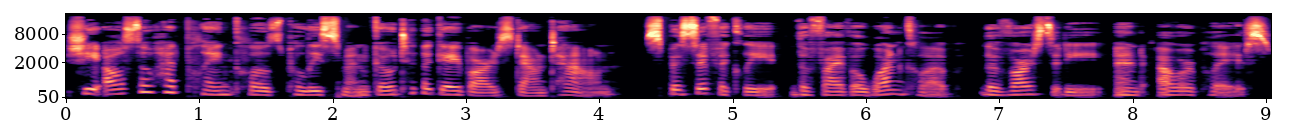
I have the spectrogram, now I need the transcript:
She also had plainclothes policemen go to the gay bars downtown, specifically the 501 Club, the Varsity, and Our Place,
